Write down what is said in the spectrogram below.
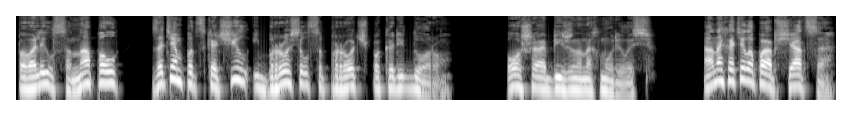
повалился на пол, затем подскочил и бросился прочь по коридору. Оша обиженно нахмурилась. Она хотела пообщаться,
